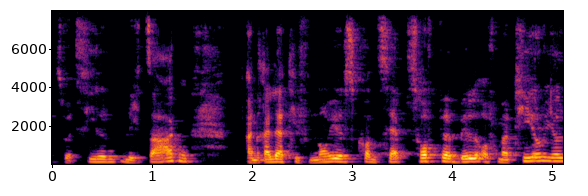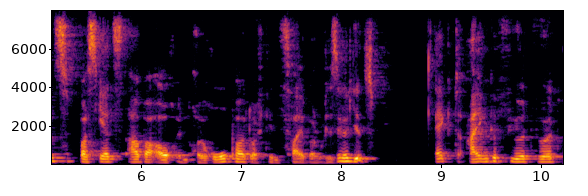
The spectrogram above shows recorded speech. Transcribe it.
Das wird vielen nicht sagen. Ein relativ neues Konzept, Software Bill of Materials, was jetzt aber auch in Europa durch den Cyber Resilience Act eingeführt wird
